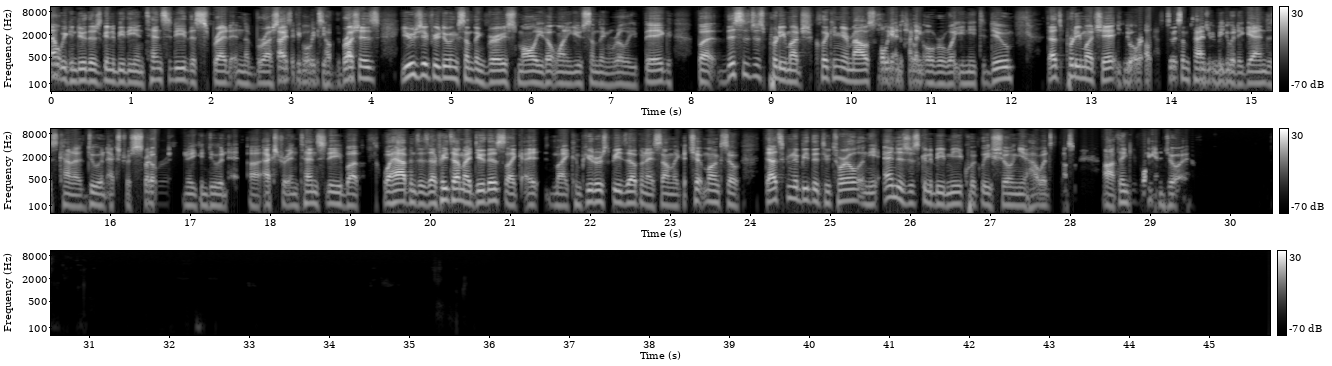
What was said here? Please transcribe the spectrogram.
Now what we can do, there's going to be the intensity, the spread, and the brush size. If you can see how the brush is, usually if you're doing something very small, you don't want to use something really big. But this is just pretty much clicking your mouse, holding and highlighting over what you need to do. That's pretty much it. You can do over so sometimes you can redo it again, just kind of do an extra spread over it. You know, you can do an uh, extra intensity. But what happens is every time I do this, like I, my computer speeds up and I sound like a chipmunk. So that's going to be the tutorial. And the end is just going to be me quickly showing you how it's done. Uh, thank you for enjoy.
